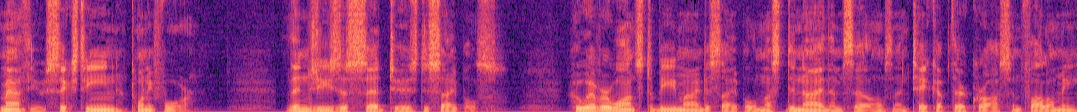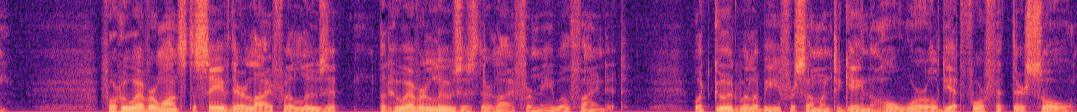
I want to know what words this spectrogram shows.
Matthew 16:24 Then Jesus said to his disciples, Whoever wants to be my disciple must deny themselves and take up their cross and follow me. For whoever wants to save their life will lose it, but whoever loses their life for me will find it. What good will it be for someone to gain the whole world yet forfeit their soul?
